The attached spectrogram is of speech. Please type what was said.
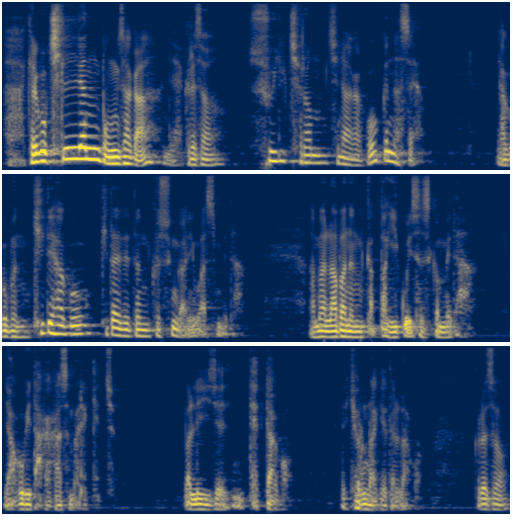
아, 결국 7년 봉사가 네, 그래서 수일처럼 지나가고 끝났어요. 야곱은 기대하고 기다리던 그 순간이 왔습니다. 아마 라반은 깜빡 잊고 있었을 겁니다. 야곱이 다가가서 말했겠죠. 빨리 이제 됐다고 결혼하게 해달라고. 그래서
